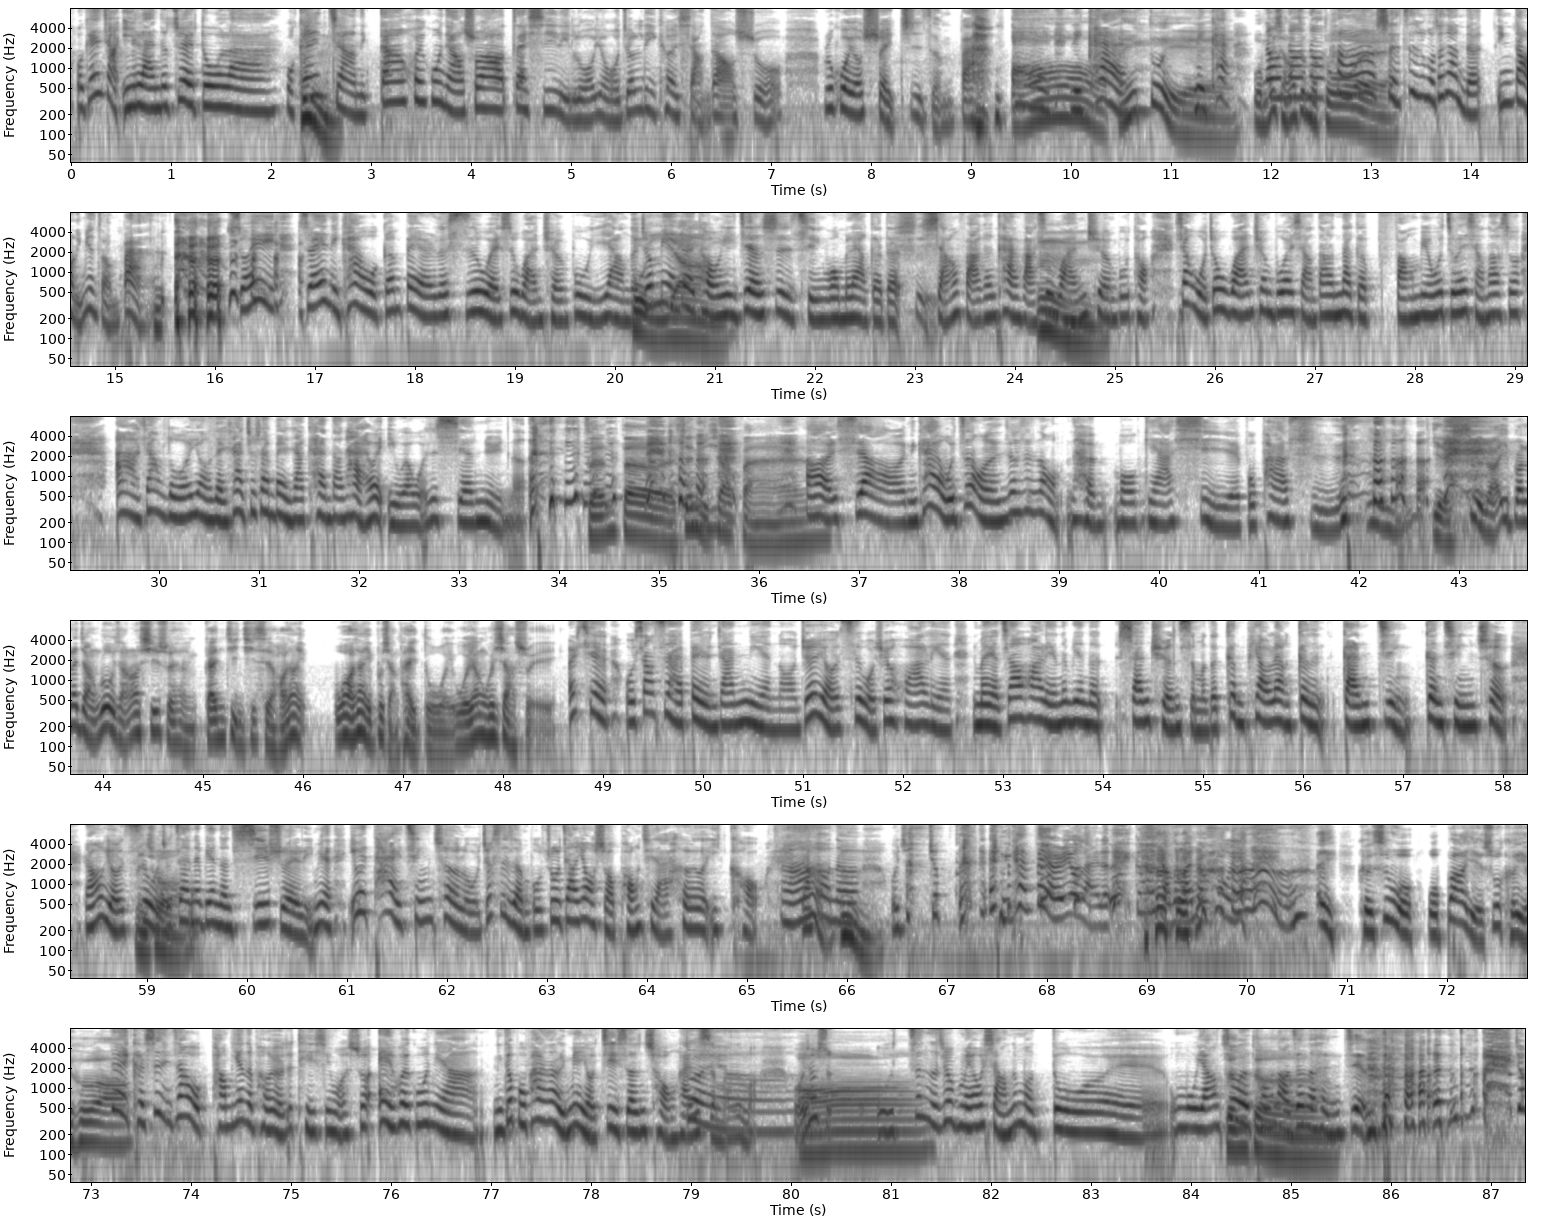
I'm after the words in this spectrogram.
我跟你讲，宜兰的最多啦。我跟你讲，你刚刚灰姑娘说要在溪里裸泳，我就立刻想到说，如果有水蛭怎么办？哎、欸，你看，哎、欸，对，你看，我没想到这么多、欸。No, no, no, 啊、水蛭如果钻到你的阴道里面怎么办？所以，所以你看，我跟贝儿的思维是完全不一样的。就面对同一件事情，我们两个的想法跟看法是完全不同。像我就完全不会想到那个方面，我只会想到说啊。好像裸泳，等一下就算被人家看到，他还会以为我是仙女呢。真的，仙女下凡，好好笑哦！你看我这种人就是那种很摸家戏耶，不怕死。嗯、也是啦，一般来讲，如果讲到溪水很干净，其实好像。我好像也不想太多哎，我一样会下水。而且我上次还被人家念哦，就是有一次我去花莲，你们也知道花莲那边的山泉什么的更漂亮、更干净、更清澈。然后有一次我就在那边的溪水里面，因为太清澈了，我就是忍不住这样用手捧起来喝了一口。啊、然后呢，嗯、我就就 哎，你看贝儿又来了，跟我讲的完全不一样。哎，可是我我爸也说可以喝啊。对，可是你知道我旁边的朋友就提醒我说，哎，灰。姑娘，你都不怕那里面有寄生虫还是什么什么？啊、我就是、哦、我真的就没有想那么多哎、欸，母羊座的头脑真的很简单，就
